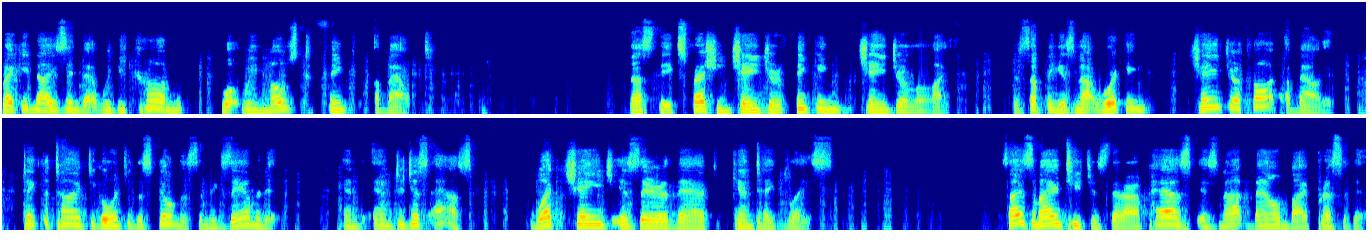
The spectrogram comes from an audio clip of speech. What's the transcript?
recognizing that we become what we most think about. Thus, the expression change your thinking, change your life. If something is not working, change your thought about it. Take the time to go into the stillness and examine it and, and to just ask, what change is there that can take place? Science of Mind teaches that our past is not bound by precedent.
